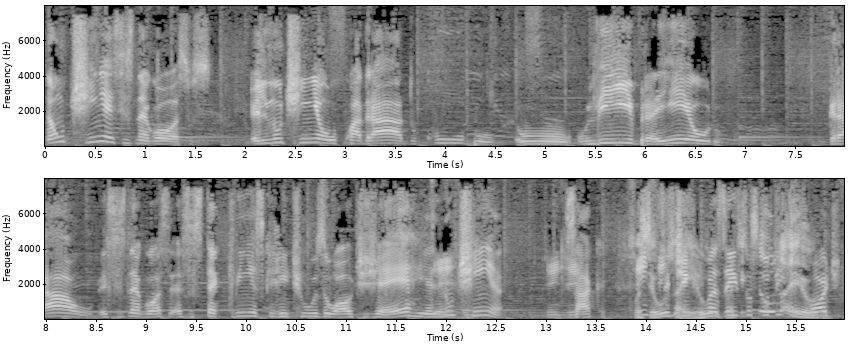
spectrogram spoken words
não tinha esses negócios. Ele não tinha o quadrado, cubo, o, o libra, euro, grau, esses negócios, essas teclinhas que a gente usa o Alt GR, ele Sim, não sim. tinha, entendi. saca? Você Você usa euro? fazer isso você tudo usa euro? código.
